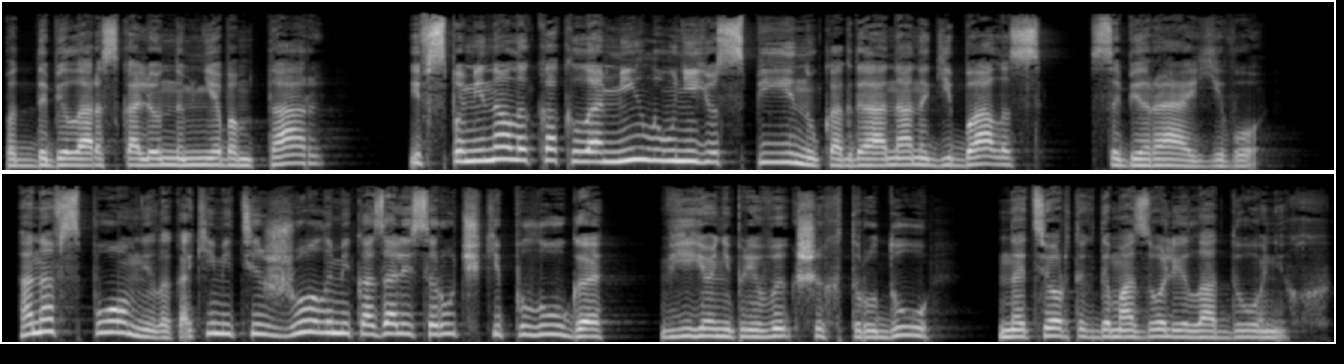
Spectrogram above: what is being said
под раскаленным небом тары и вспоминала, как ломила у нее спину, когда она нагибалась, собирая его. Она вспомнила, какими тяжелыми казались ручки плуга, в ее непривыкших труду, натертых до мозолей ладонях,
